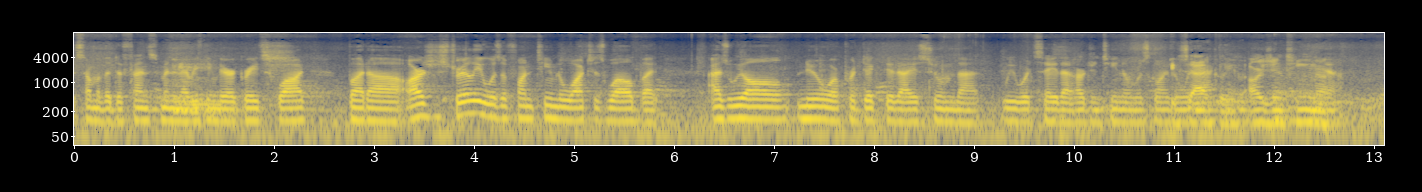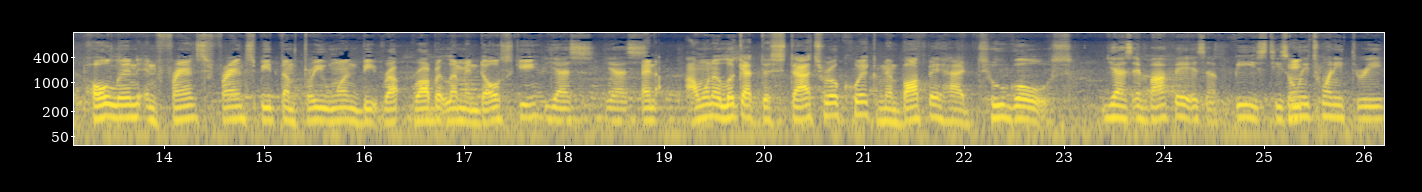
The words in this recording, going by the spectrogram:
some of the defensemen and everything, they're a great squad. But uh, Australia was a fun team to watch as well. But as we all knew or predicted, I assume that we would say that Argentina was going to Exactly. win game. Argentina. Yeah. Poland and France. France beat them 3 1, beat Robert Lewandowski. Yes, yes. And I want to look at the stats real quick. Mbappe had two goals. Yes, Mbappe is a beast. He's He- only 23.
